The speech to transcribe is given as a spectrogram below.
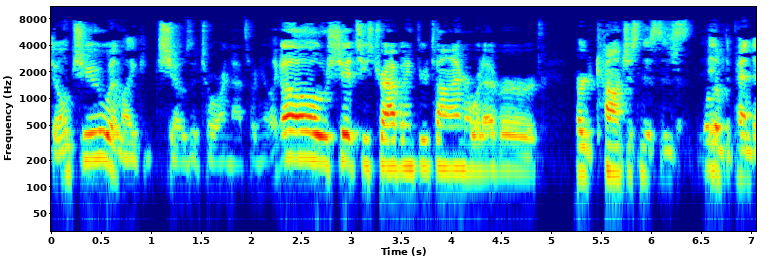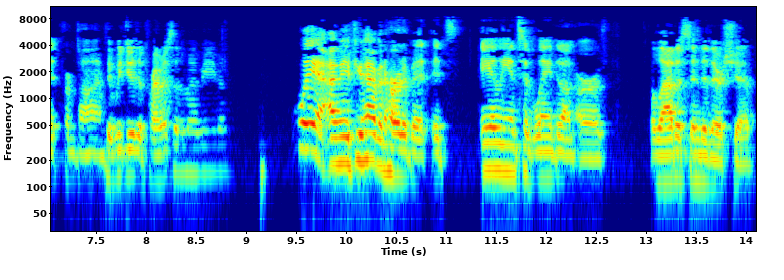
don't you? And like shows it to her and that's when you're like, oh shit, she's traveling through time or whatever. Her consciousness is Well, the- independent from time. Did we do the premise of the movie even? Well, yeah, I mean, if you haven't heard of it, it's aliens have landed on Earth. Allowed us into their ship.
